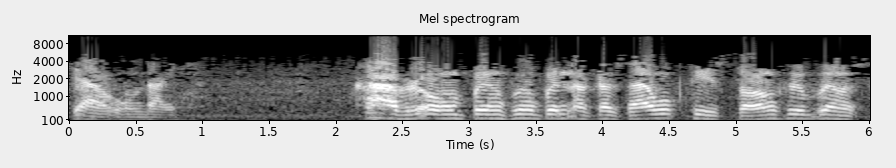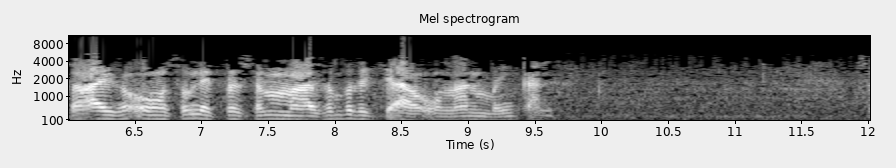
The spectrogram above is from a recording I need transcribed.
เจ้าองค์ใด ข้าพระองค์เป็นพึงเป็นอากาสาวกที่สองคือเบื้องซ้ายขององค์สมเด็จพระสัมมาสัมพุทธเจ้าองค์นั้นเหมือนกัน ส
